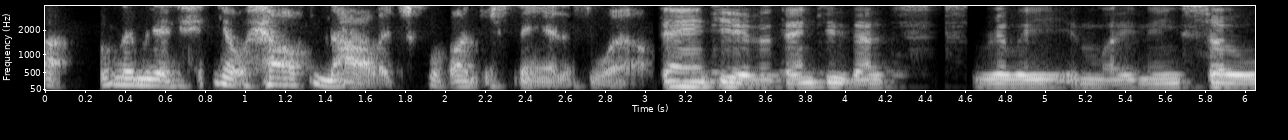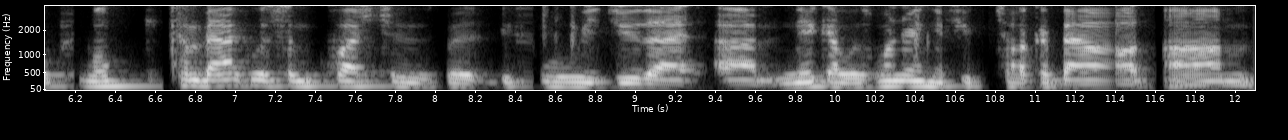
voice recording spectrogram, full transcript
uh, limited you know, health knowledge will understand as well. Thank you. Thank you. That's really enlightening. So we'll come back with some questions, but before we do that, um, Nick, I was wondering if you could talk about um,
